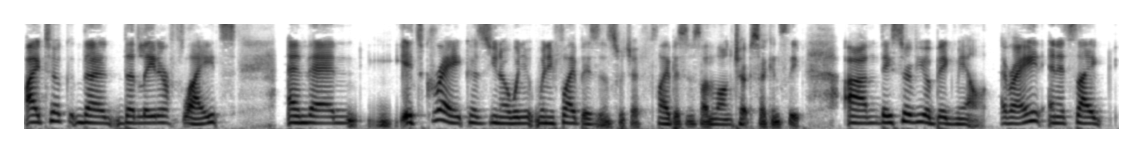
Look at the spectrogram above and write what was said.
I took the the later flights and then it's great because you know when you when you fly business, which I fly business on long trips so I can sleep, um, they serve you a big meal, right? And it's like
